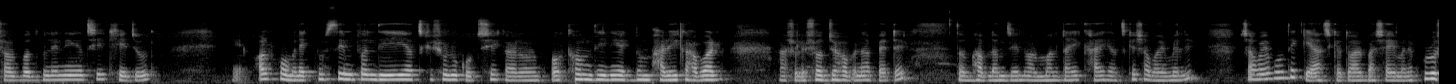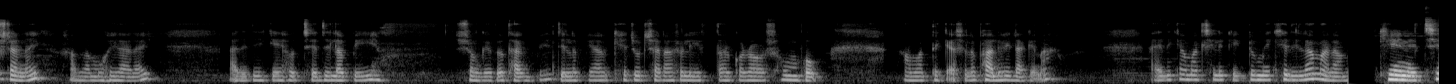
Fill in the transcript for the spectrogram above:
শরবত গুলে নিয়েছি, খেজুর। অল্প মানে একদম সিম্পল দিয়েই আজকে শুরু করছি, কারণ প্রথম দিনই একদম ভারী খাবার আসলে সহ্য হবে না পেটে। তো ভাবলাম যে নর্মালটাই খাই আজকে সবাই মিলে। সবাই বলতে কি, আজকে তো আর বাসায় মানে পুরুষরা নাই, আমরা মহিলারাই। আর এদিকে হচ্ছে জিলাপি সঙ্গে তো থাকবে। জিলাপি আর খেজুর ছাড়া আসলে ইফতার করা অসম্ভব। আমার থেকে আসলে ভালোই লাগে না। এদিকে আমার ছেলেকে একটু মেখে দিলাম আর আমি খেয়ে নিচ্ছি।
